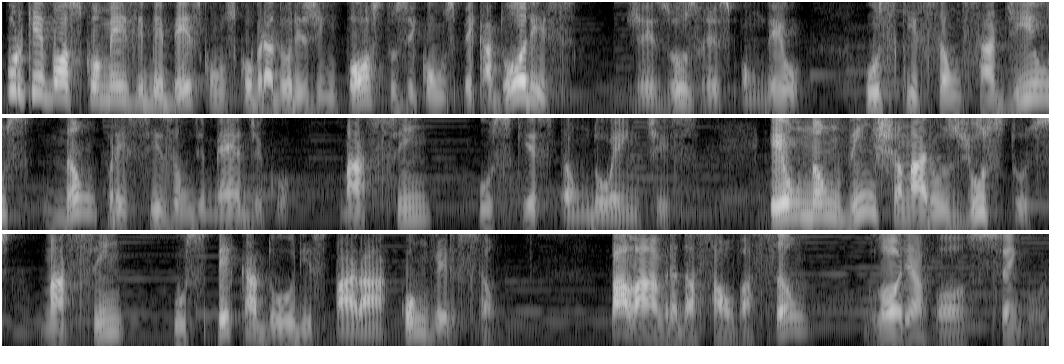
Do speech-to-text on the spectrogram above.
Por que vós comeis e bebeis com os cobradores de impostos e com os pecadores? Jesus respondeu: Os que são sadios não precisam de médico, mas sim os que estão doentes. Eu não vim chamar os justos, mas sim os pecadores para a conversão. Palavra da salvação, glória a vós, Senhor.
